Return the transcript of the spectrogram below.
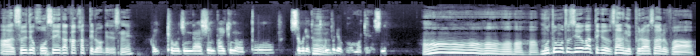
ああ、それで補正がかかってるわけですね。はい。強靭な心肺機能と、優れたジャンプ力を持ってるんですね。ああ、はあ、はあ、はあ。もともと強かったけど、さらにプラスアルファ、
